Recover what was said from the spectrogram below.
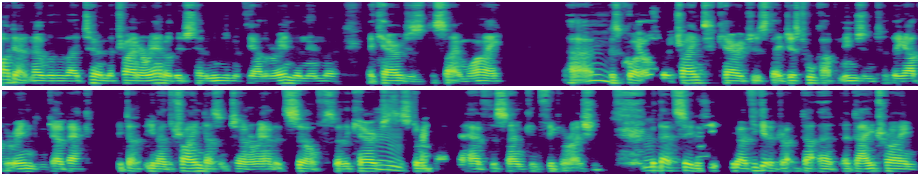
I don't know whether they turn the train around or they just have an engine at the other end, and then the, the carriage is the same way. Uh, Mm. Because quite often, the train carriages they just hook up an engine to the other end and go back. It does, you know, the train doesn't turn around itself, so the carriages Mm. are still going to have the same configuration. Mm. But that said, if you, you know if you get a, a, a day train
